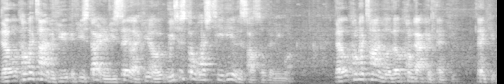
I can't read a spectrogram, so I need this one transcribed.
There will come a time if you if you start and you say like you know we just don't watch TV in this household anymore. There will come a time where they'll come back and thank you, thank you,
